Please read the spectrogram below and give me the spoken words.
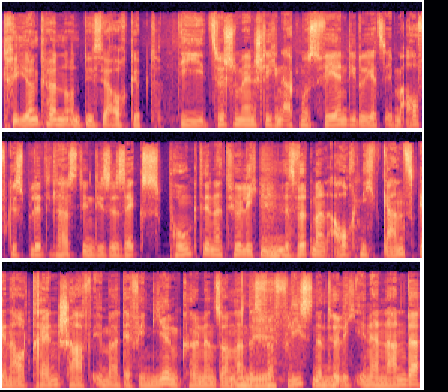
kreieren können und die es ja auch gibt. Die zwischenmenschlichen Atmosphären, die du jetzt eben aufgesplittet hast in diese sechs Punkte natürlich, Mhm. das wird man auch nicht ganz genau trennscharf immer definieren können, sondern das Nee. Mhm. verfließt natürlich ineinander.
